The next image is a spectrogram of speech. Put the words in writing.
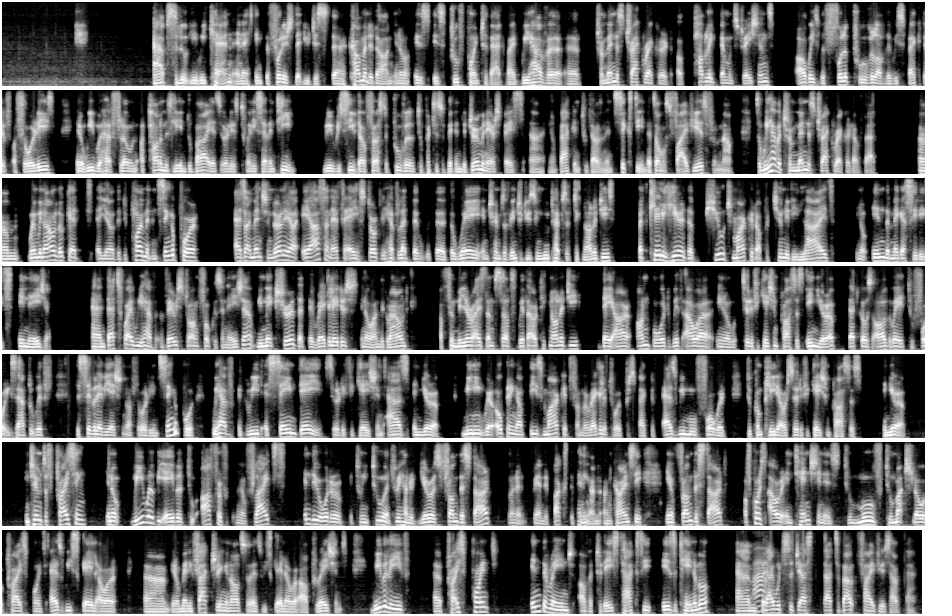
Absolutely, we can, and I think the footage that you just uh, commented on, you know, is is proof point to that, right? We have a, a tremendous track record of public demonstrations, always with full approval of the respective authorities. You know, we have flown autonomously in Dubai as early as 2017. We received our first approval to participate in the German airspace, uh, you know, back in 2016. That's almost five years from now. So we have a tremendous track record of that. Um, when we now look at, uh, you know, the deployment in Singapore, as I mentioned earlier, EASA and FAA historically have led the, the, the way in terms of introducing new types of technologies. But clearly here, the huge market opportunity lies you know, in the megacities in Asia. And that's why we have a very strong focus in Asia. We make sure that the regulators you know, on the ground familiarize themselves with our technology. They are on board with our you know, certification process in Europe. That goes all the way to, for example, with the Civil Aviation Authority in Singapore. We have agreed a same day certification as in Europe meaning we're opening up these markets from a regulatory perspective as we move forward to complete our certification process in Europe. In terms of pricing, you know, we will be able to offer you know, flights in the order between two and 300 euros from the start, 200, 300 bucks, depending on, on currency, you know, from the start. Of course, our intention is to move to much lower price points as we scale our um, you know, manufacturing and also as we scale our operations. We believe a price point in the range of a today's taxi is attainable, um, wow. but I would suggest that's about five years out there.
